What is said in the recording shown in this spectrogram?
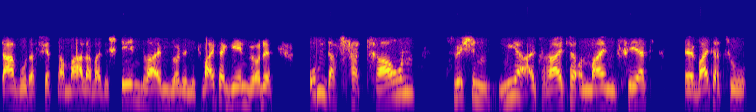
da wo das Pferd normalerweise stehen bleiben würde, nicht weitergehen würde, um das Vertrauen zwischen mir als Reiter und meinem Pferd äh, weiter zu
